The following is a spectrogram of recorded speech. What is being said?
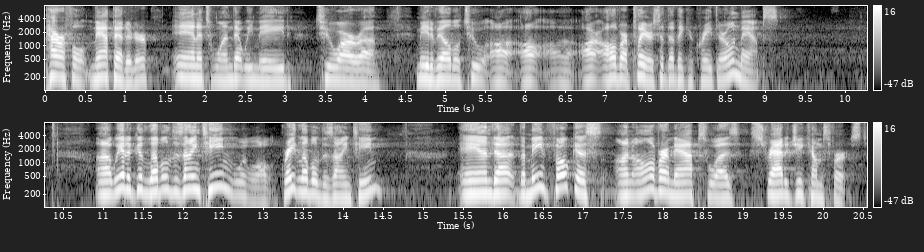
powerful map editor, and it's one that we made to our uh, made available to uh, all, uh, our, all, of our players so that they could create their own maps. Uh, we had a good level design team, well, great level design team, and uh, the main focus on all of our maps was strategy comes first.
